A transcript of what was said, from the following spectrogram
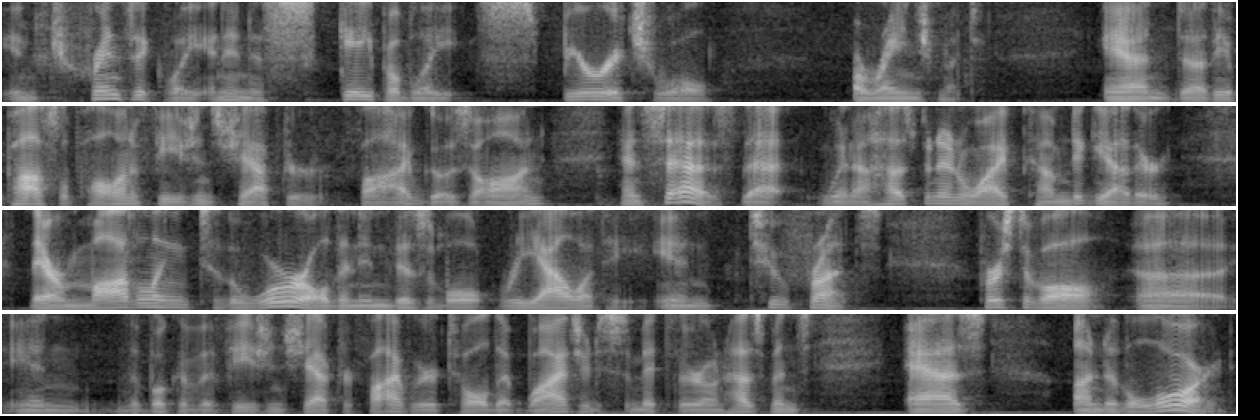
intrinsically and inescapably spiritual arrangement. And uh, the Apostle Paul in Ephesians chapter 5 goes on and says that when a husband and wife come together, they are modeling to the world an invisible reality in two fronts. First of all, uh, in the book of Ephesians, chapter 5, we are told that wives are to submit to their own husbands as unto the Lord.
